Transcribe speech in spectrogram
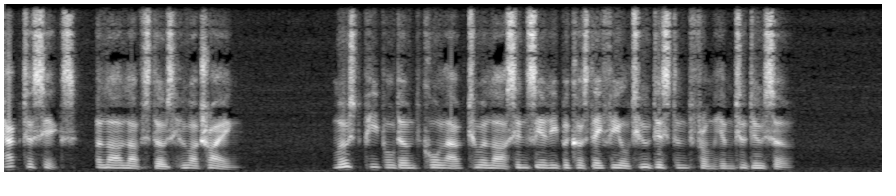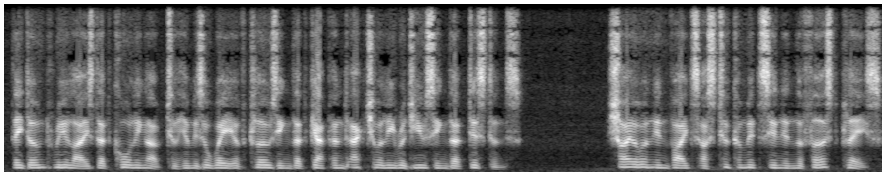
Chapter 6 Allah loves those who are trying. Most people don't call out to Allah sincerely because they feel too distant from Him to do so. They don't realize that calling out to Him is a way of closing that gap and actually reducing that distance. Shaitan invites us to commit sin in the first place,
